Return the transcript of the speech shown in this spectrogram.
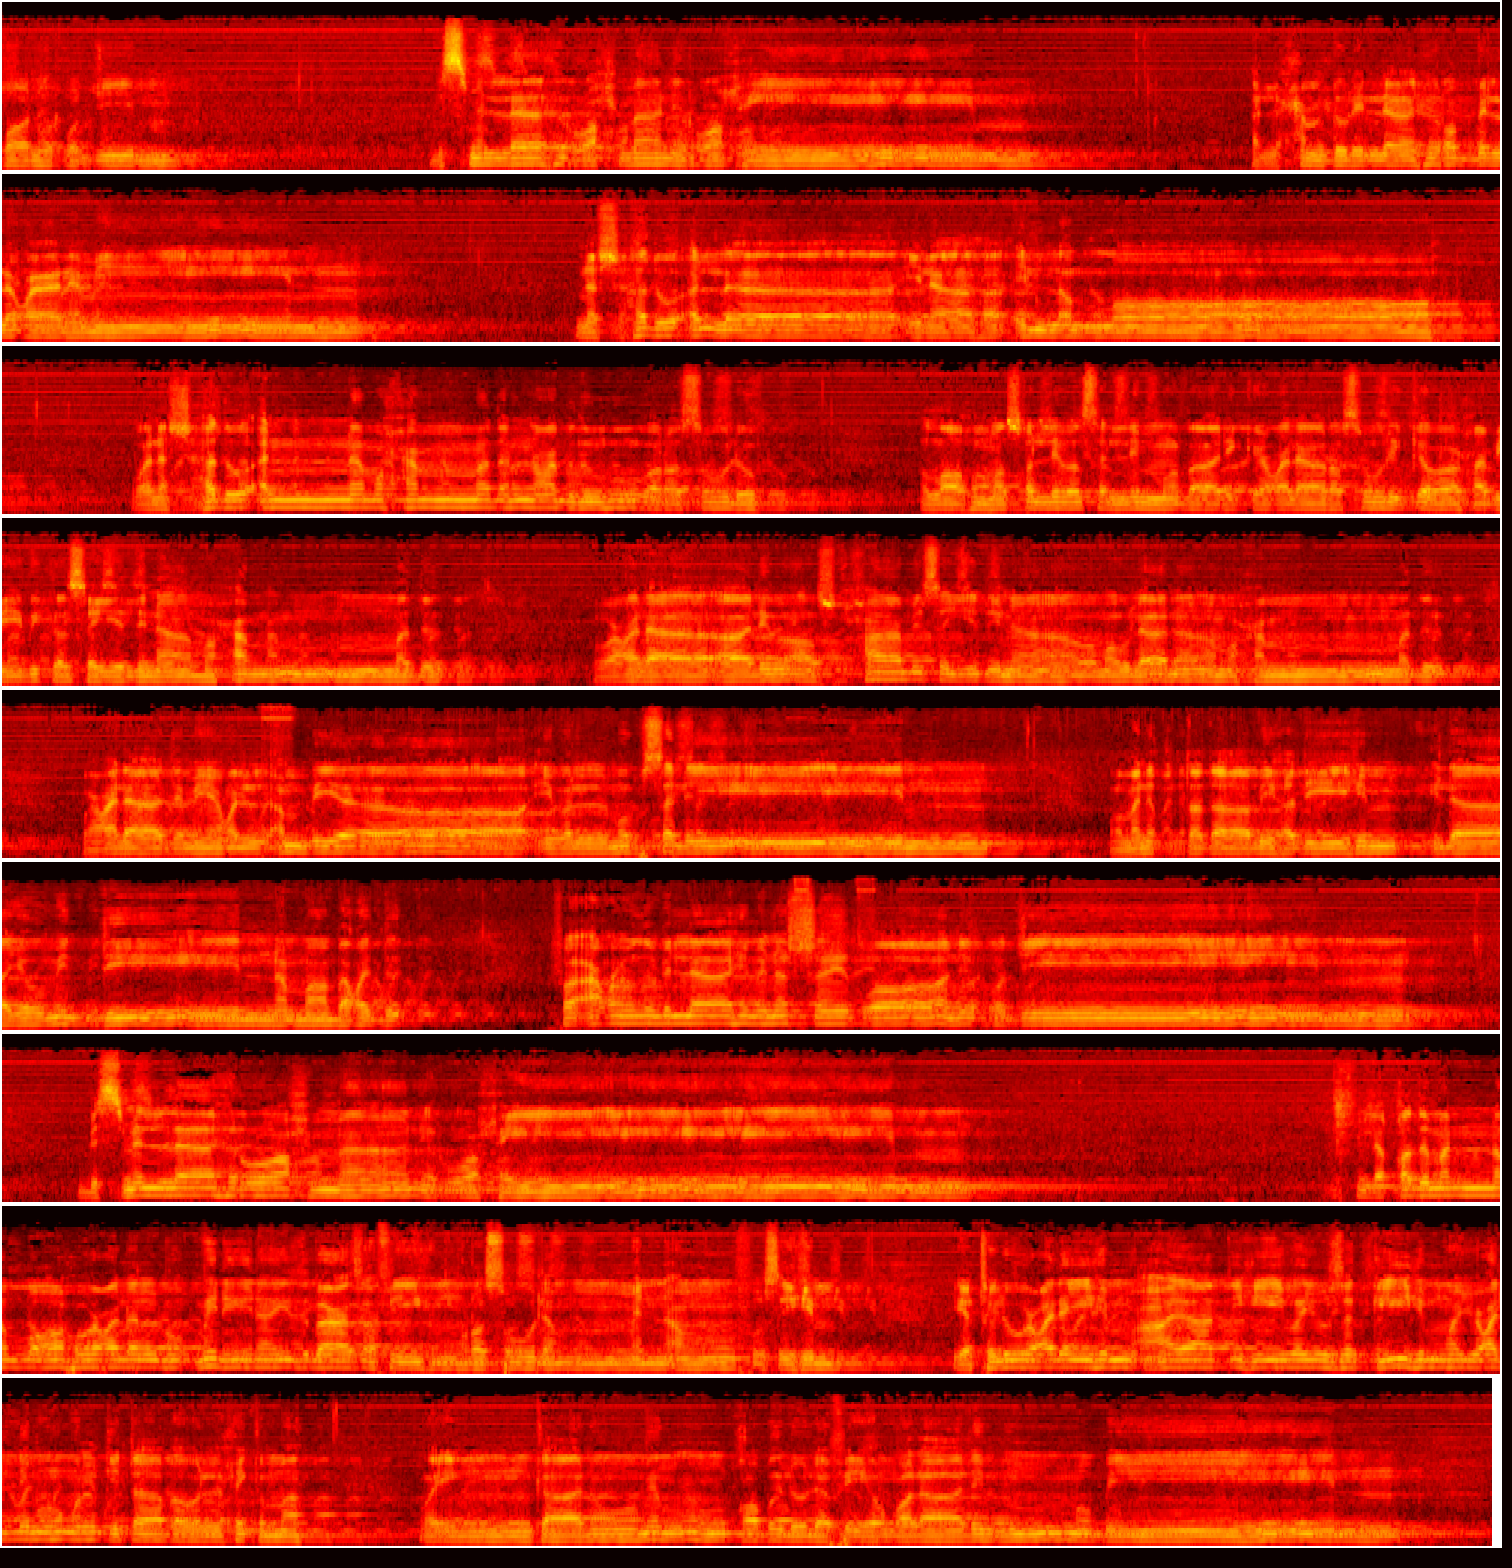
الشيطان الرجيم. بسم الله الرحمن الرحيم. الحمد لله رب العالمين. نشهد أن لا إله إلا الله. ونشهد أن محمدا عبده ورسوله. اللهم صل وسلم وبارك على رسولك وحبيبك سيدنا محمد وعلى آل وأصحاب سيدنا ومولانا محمد وعلى جميع الأنبياء والمرسلين ومن اقتدى بهديهم إلى يوم الدين. أما بعد فأعوذ بالله من الشيطان الرجيم. بسم الله الرحمن الرحيم. لقد من الله على المؤمنين إذ بعث فيهم رسولا من أنفسهم يتلو عليهم آياته ويزكيهم ويعلمهم الكتاب والحكمة وإن كانوا من قبل لفي ضلال مبين.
